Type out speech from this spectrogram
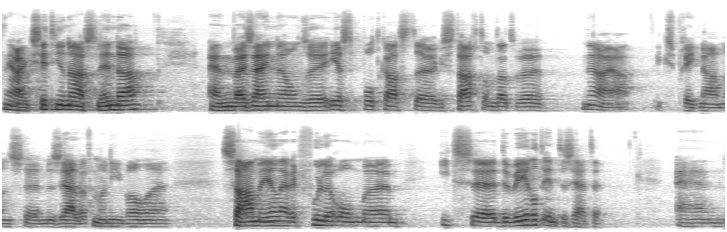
Ja, ik zit hier naast Linda. En wij zijn eh, onze eerste podcast eh, gestart omdat we, nou ja, ik spreek namens eh, mezelf, maar in ieder geval samen heel erg voelen om iets de wereld in te zetten. En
